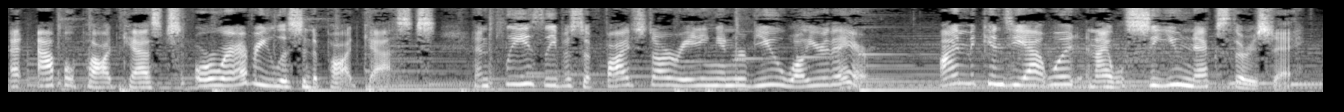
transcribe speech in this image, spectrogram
at Apple Podcasts or wherever you listen to podcasts. And please leave us a five star rating and review while you're there. I'm Mackenzie Atwood, and I will see you next Thursday.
